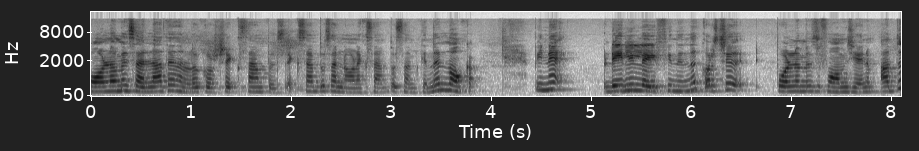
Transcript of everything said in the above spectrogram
പോളിനോമിയൽസ് അല്ലാത്തതെന്നുള്ള കുറച്ച് examples examples and non examples നമുക്കിന്ന് നോക്കാം. പിന്നെ ഡെയിലി ലൈഫിൽ നിന്ന് കുറച്ച് പോളിനോമിയൽസ് ഫോം ചെയ്യാനും അത്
